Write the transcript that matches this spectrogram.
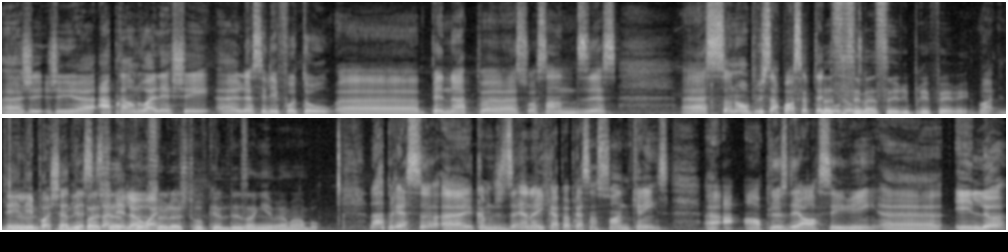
euh, j'ai euh, Apprendre ou à lécher. Là, c'est les photos euh, 70. Euh, ça non plus, ça passerait peut-être Ben, pas c'est ma série préférée Ouais, t'es- les pochettes les de ces pochettes années-là, de ouais. ceux-là, je trouve que le design est vraiment beau Là, après ça, euh, comme je disais, il y en a écrit à peu près 175, euh, à- en plus des hors-séries. Euh, et là,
